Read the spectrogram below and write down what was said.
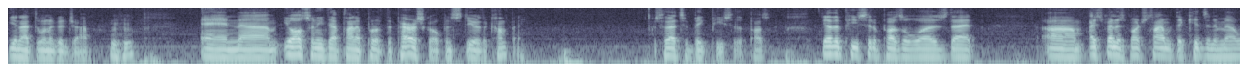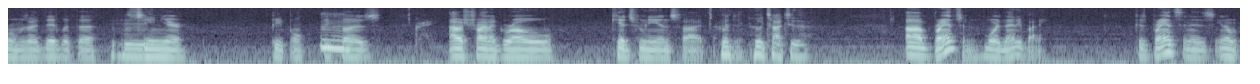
you're not doing a good job. Mhm. And um, you also need to have time to put up the periscope and steer the company. So that's a big piece of the puzzle. The other piece of the puzzle was that um, I spent as much time with the kids in the mailroom as I did with the senior people Mhm. because Great. I was trying to grow kids from the inside. Who, who taught you that? Uh, Branson more than anybody, because Branson is you know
